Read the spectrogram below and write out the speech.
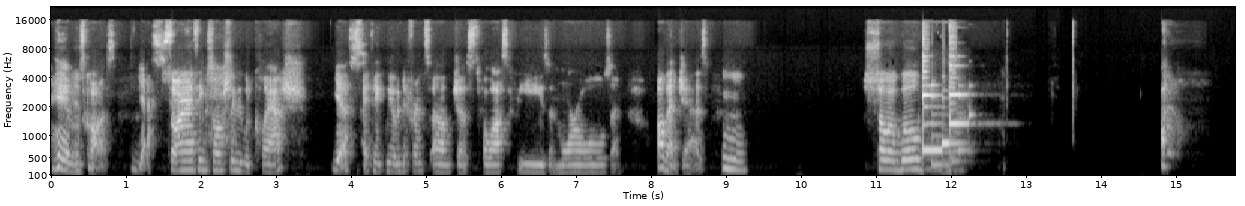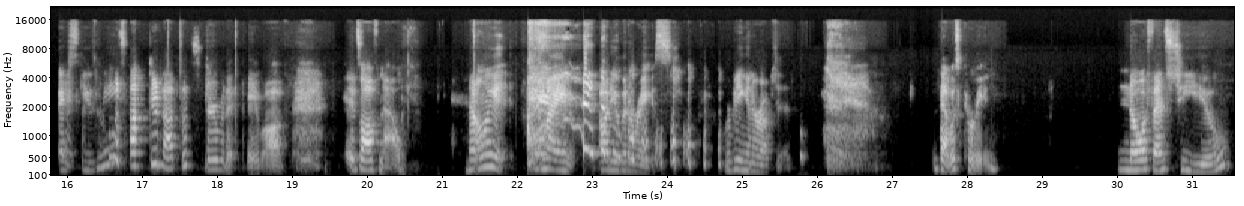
Him. his cause. Yes. So and I think socially we would clash. Yes. I think we have a difference of just philosophies and morals and all that jazz. Mhm. So it will be. Excuse me? Do not disturb it. It came off. It's off now. Not only has my audio been erased, we're being interrupted. That was Kareem. No offense to you.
